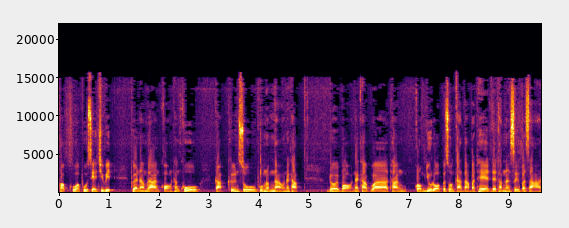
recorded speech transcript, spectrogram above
ครอบครัวผู้เสียชีวิต เพื่อนำร่างของทั้งคู่กลับคืนสู่ภูมิลำเนานะครับ โดยบอกนะครับว่าทางกรมยุโรปกระทรวงการต่างประเทศได้ทำหนังสือประสาน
